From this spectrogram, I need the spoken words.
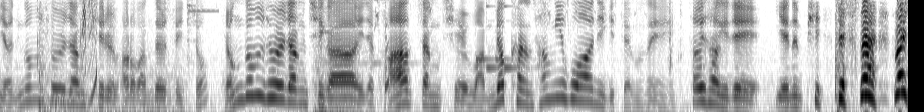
연금술 장치를 바로 만들 수 있죠? 연금술 장치가 이제 과학 장치의 완벽한 상위 호환이기 때문에 더 이상 이제 얘는 피 왜왜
